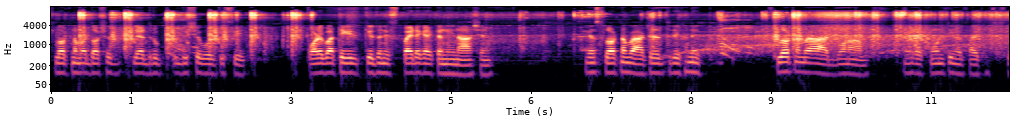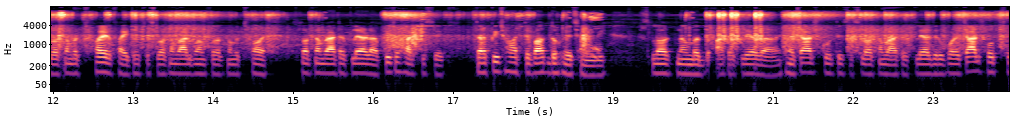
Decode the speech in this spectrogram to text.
স্লট নাম্বার দশের প্লেয়ারদের উদ্দেশ্যে বলতেছি, পরের বার থেকে কেউ যেন স্পাইডার ক্যারেক্টার নিয়ে না আসেন। এখানে স্লট নাম্বার আটের এখানে স্লট নাম্বার আট, বনাম। এটা কোন টিমের ফাইট হচ্ছে স্লট নাম্বার ছয়ের ফাইট হচ্ছে স্লট নাম্বার আট বনাম স্লট নাম্বার ছয় স্লট নাম্বার আটের প্লেয়াররা পিছু হাঁটতেছে তারা পিছু হাঁটতে বাধ্য হয়েছে মেবি স্লট নাম্বার আটের প্লেয়াররা এখানে চার্জ করতেছে স্লট নাম্বার আটের প্লেয়ারদের উপরে চার্জ হচ্ছে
